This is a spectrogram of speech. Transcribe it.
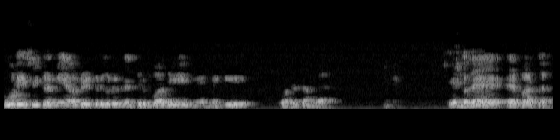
கூடிய சீக்கிரமே அவர்கள் கிடுகிடுன்னு திரும்ப அதே மேன்மைக்கு வந்துட்டாங்க என்பதை பார்த்தாங்க.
